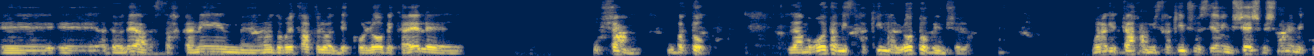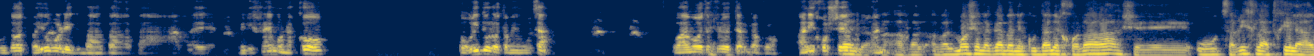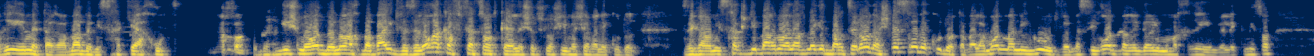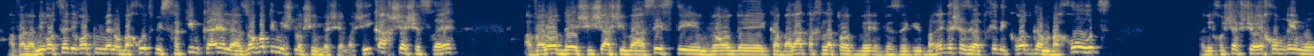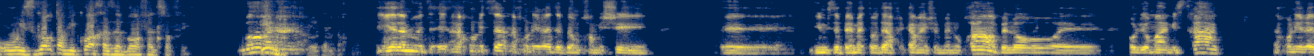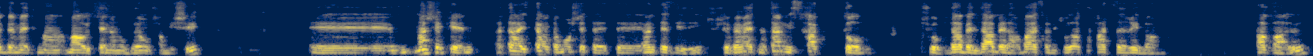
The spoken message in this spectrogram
אה, אה, אתה יודע, שחקנים, אני לא מדבר איתך אפילו על דקולו וכאלה, הוא שם, הוא בטופ. למרות המשחקים הלא טובים שלו. בוא נגיד ככה, המשחקים שהוא סיים עם 6 ו-8 נקודות ביורוליג מלפני מונקו, הורידו לו את הממוצע. הוא היה להיות אפילו יותר גבוה. אני חושב... כן, אני... אבל, אבל משה נגע בנקודה נכונה, שהוא צריך להתחיל להרים את הרמה במשחקי החוץ. נכון. הוא מרגיש מאוד בנוח בבית, וזה לא רק הפצצות כאלה של 37 נקודות. זה גם המשחק שדיברנו עליו נגד ברצלונה, 16 נקודות, אבל המון מנהיגות ומסירות ברגעים המכריעים ולכניסות. אבל אני רוצה לראות ממנו בחוץ משחקים כאלה, עזוב אותי מ-37, שייקח 16, אבל עוד אה, שישה, שבעה אסיסטים ועוד אה, קבלת החלטות, וזה, ברגע שזה יתחיל לקרות גם בחוץ, אני חושב שאיך אומרים, הוא, הוא יסגור את הוויכוח הזה באופן סופי. בואו, יהיה לנו את זה, אנחנו, נצא, אנחנו נראה את זה ביום חמישי, אה, אם זה באמת, אתה יודע, אחרי כמה ימים של מנוחה ולא כל יומיים משחק, אנחנו נראה באמת מה, מה הוא ייתן לנו ביום חמישי. מה שכן, אתה הזכרת, משה, את אנטה זיזיץ', שבאמת נתן משחק טוב, שוב, דאבל דאבל, 14 נקודות, 11 ריבאונד. אבל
